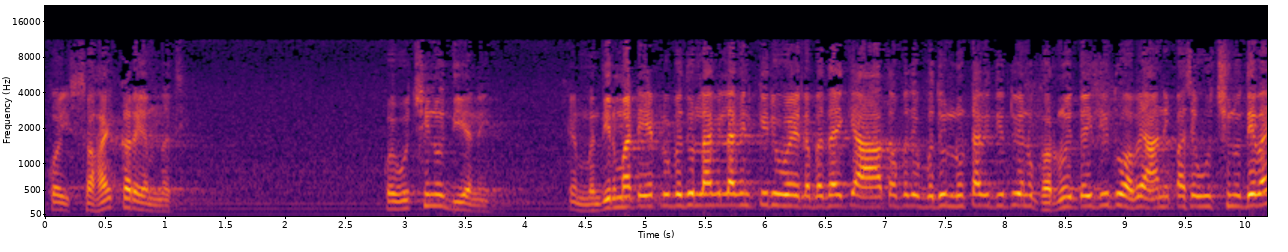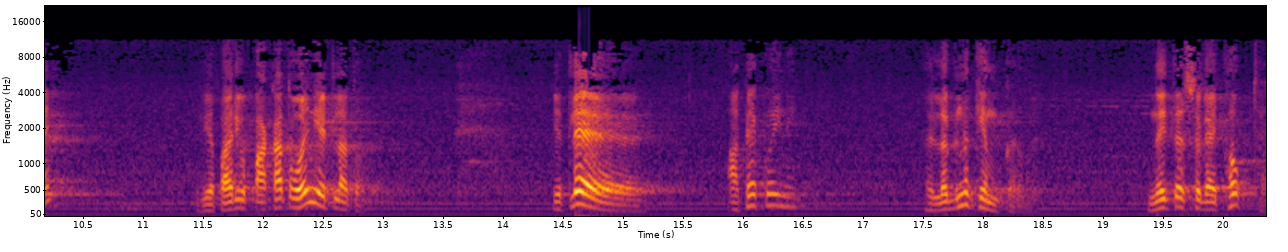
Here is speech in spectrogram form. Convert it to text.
કોઈ સહાય કરે એમ નથી. કોઈ ઉછીનું દે નહીં. કે મંદિર માટે એટલું બધું લાવી લાવીને કર્યું હોય એટલે બધા કે આ તો બધું બધું લૂંટાવી દીધું, એનું ઘરનું દઈ દીધું, હવે આની પાસે ઉછીનું દેવાય? વેપારીઓ પાકા તો હોય ને એટલા તો. એટલે આપે કોઈ નહીં. લગ્ન કેમ કરવા? નહીતર સગાઈ ફોક થાય.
